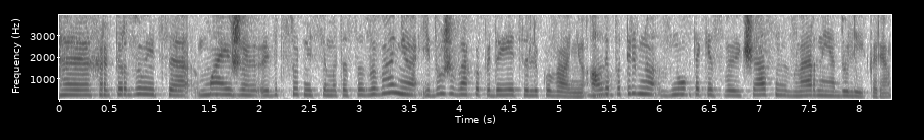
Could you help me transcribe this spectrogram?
е, характеризується майже відсутністю метастазування і дуже легко піддається лікуванню, але потрібно знов таки своєчасне звернення до лікаря.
